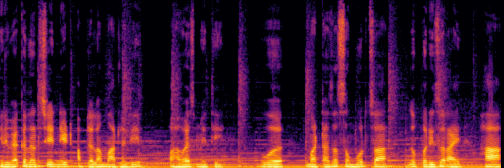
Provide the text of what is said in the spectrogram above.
हिरव्या कलरचे नेट आपल्याला मारलेले पाहावयास मिळते व मठाचा समोरचा जो परिसर आहे हा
